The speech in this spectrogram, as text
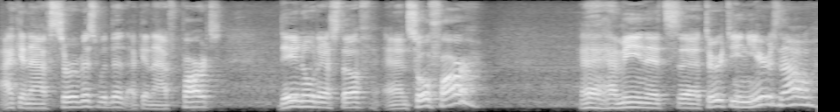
I can have service with it. I can have parts. They know their stuff, and so far uh, I mean, it's uh, 13 years now.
